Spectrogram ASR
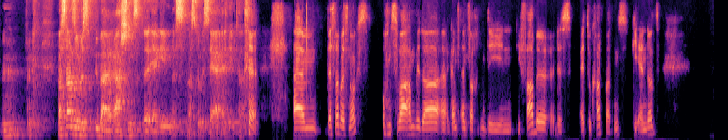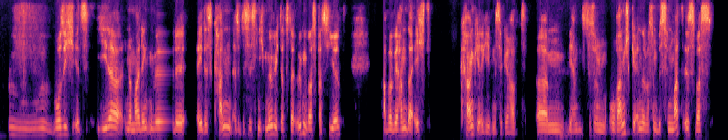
Mhm, okay. Was war so das überraschendste Ergebnis, was du bisher erlebt hast? ähm, das war bei Snox. Und zwar haben wir da äh, ganz einfach den, die Farbe des Add-to-Card-Buttons geändert, wo sich jetzt jeder normal denken würde, ey, das kann, also das ist nicht möglich, dass da irgendwas passiert. Aber wir haben da echt kranke Ergebnisse gehabt. Ähm, wir haben das zu so einem Orange geändert, was so ein bisschen matt ist, was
